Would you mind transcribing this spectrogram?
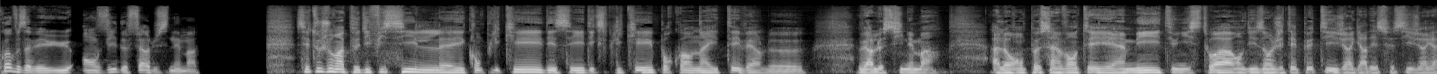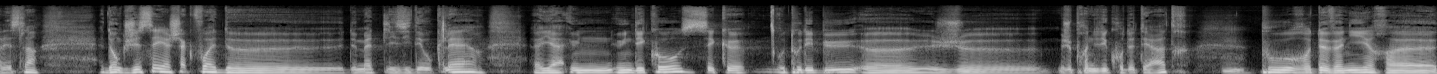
Pourquoi vous avez eu envie de faire du cinéma? C'est toujours un peu difficile et compliqué d'essayer d'expliquer pourquoi on a été vers le vers le cinéma. Alors on peut s'inventer un mythe, une histoire en disant j'étais petit, j'ai regardé ceci, j'ai regardé cela. Donc j'essaie à chaque fois de de mettre les idées au clair. Euh, il y a une une des causes, c'est que au tout début, euh, je je prenais des cours de théâtre pour devenir euh,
